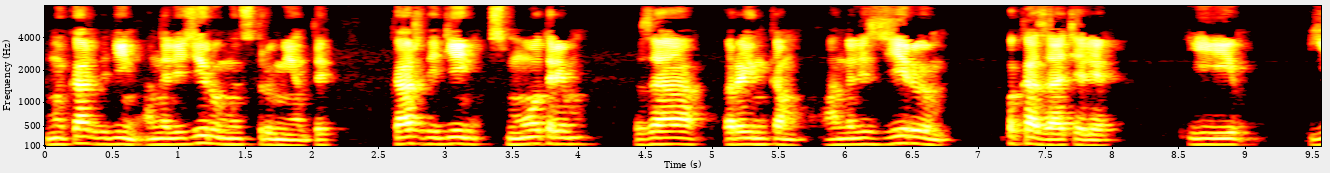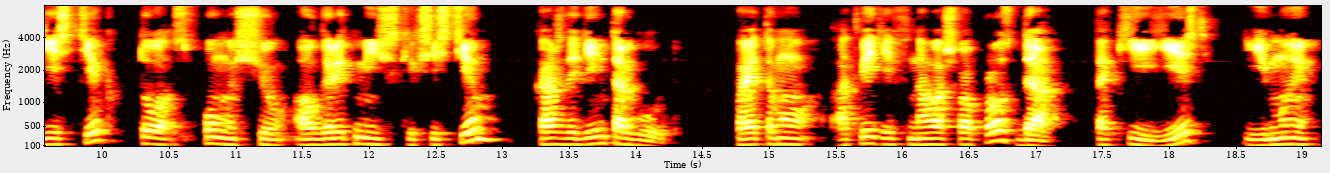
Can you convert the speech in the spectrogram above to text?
мы каждый день анализируем инструменты, каждый день смотрим за рынком, анализируем показатели. И есть те, кто с помощью алгоритмических систем каждый день торгуют. Поэтому, ответив на ваш вопрос, да, такие есть, и мы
